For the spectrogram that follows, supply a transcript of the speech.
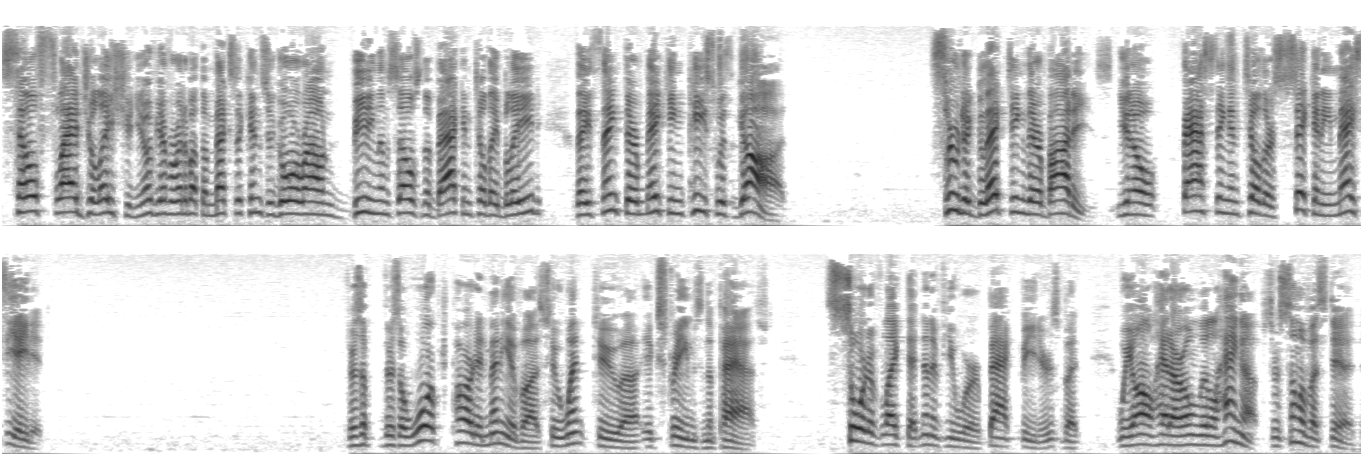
self-flagellation. You know, have you ever read about the Mexicans who go around beating themselves in the back until they bleed? They think they're making peace with God through neglecting their bodies. You know, fasting until they're sick and emaciated. There's a, there's a warped part in many of us who went to uh, extremes in the past sort of like that. None of you were backbeaters, but we all had our own little hang-ups, or some of us did.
